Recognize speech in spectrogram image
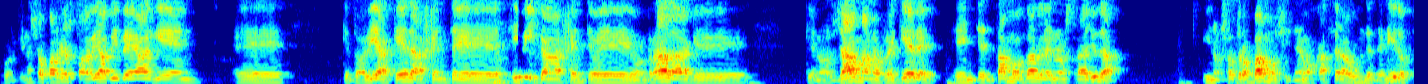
porque en esos barrios todavía vive alguien eh, que todavía queda, gente cívica, gente honrada, que, nos llama, nos requiere, e intentamos darle nuestra ayuda, y nosotros vamos y tenemos que hacer algún detenido,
